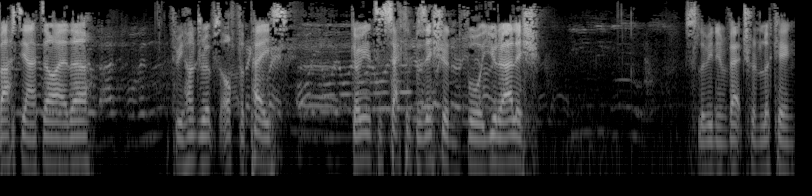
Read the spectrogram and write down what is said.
Bastien Dayer there. 300ths off the pace. Going into second position for Jure Elish. Slovenian veteran looking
